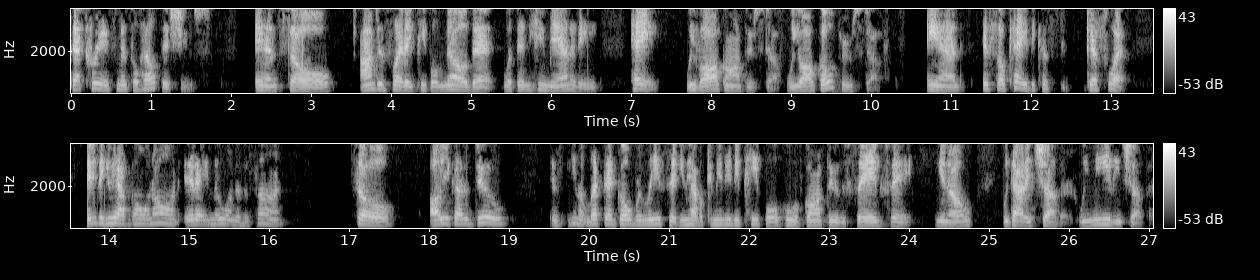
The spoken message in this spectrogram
that creates mental health issues. And so I'm just letting people know that within humanity, hey, We've all gone through stuff. We all go through stuff. And it's okay because guess what? Anything you have going on, it ain't new under the sun. So all you got to do is, you know, let that go, release it. You have a community of people who have gone through the same thing. You know, we got each other. We need each other,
